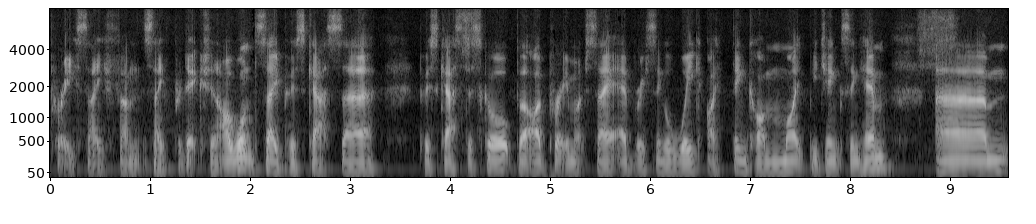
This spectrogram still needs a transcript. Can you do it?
pretty safe um safe prediction. I want to say Puscas uh, Puscas to score, but I pretty much say it every single week. I think I might be jinxing him. Um,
